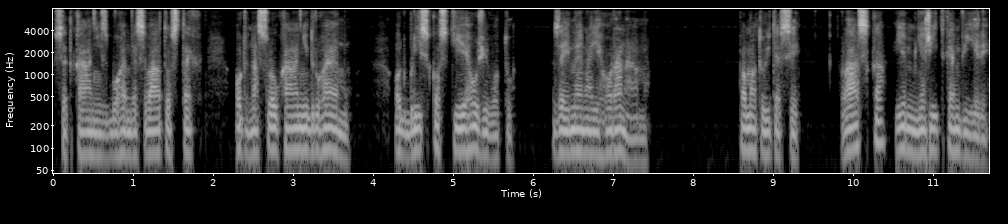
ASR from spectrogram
setkání s Bohem ve svátostech od naslouchání druhému, od blízkosti jeho životu, zejména jeho ranám. Pamatujte si, láska je měřítkem víry.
